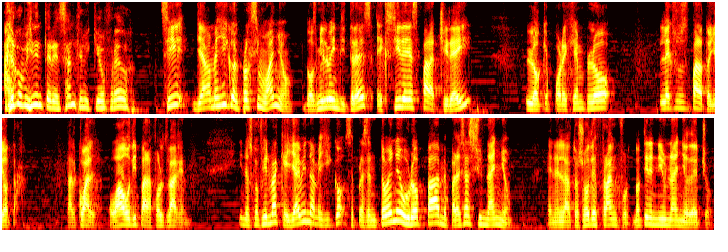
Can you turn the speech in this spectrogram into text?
algo bien interesante, mi querido Fredo. Sí, llega a México el próximo año, 2023. Exit es para Chirey, lo que, por ejemplo, Lexus es para Toyota tal cual, o Audi para Volkswagen. Y nos confirma que ya vino a México, se presentó en Europa, me parece hace un año, en el Auto Show de Frankfurt, no tiene ni un año de hecho.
